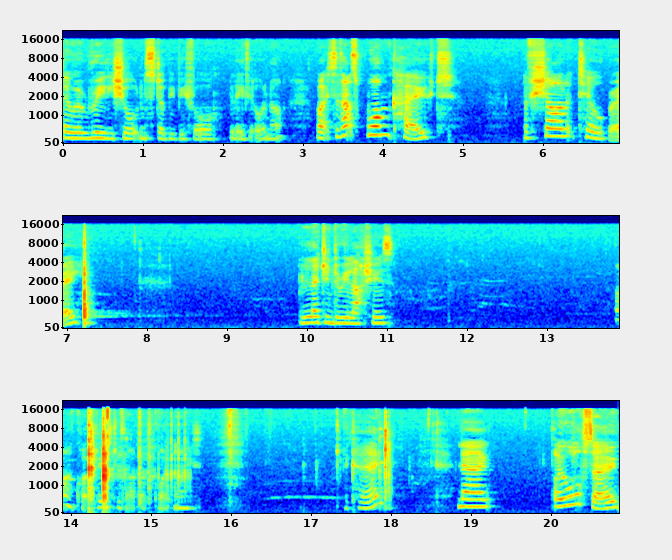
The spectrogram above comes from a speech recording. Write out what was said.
They were really short and stubby before, believe it or not. Right, so that's one coat of Charlotte Tilbury Legendary Lashes. Oh, I'm quite pleased with that, that's quite nice. Okay, now I also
